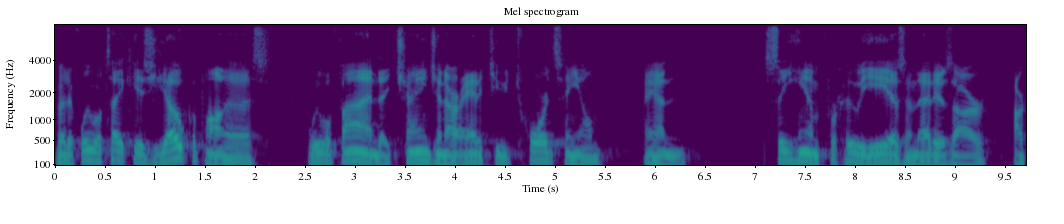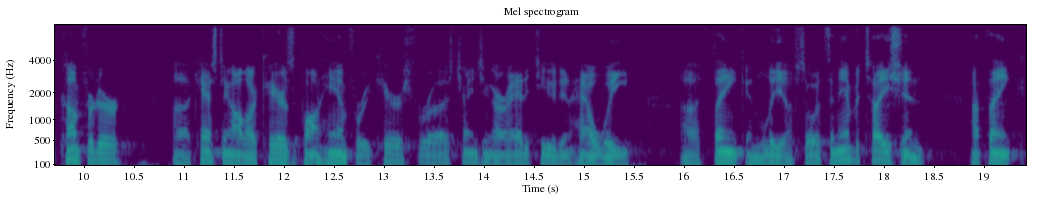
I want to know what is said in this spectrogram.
But if we will take His yoke upon us, we will find a change in our attitude towards Him and see Him for who He is, and that is our, our comforter, uh, casting all our cares upon Him, for He cares for us, changing our attitude and how we uh, think and live. So it's an invitation, I think,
